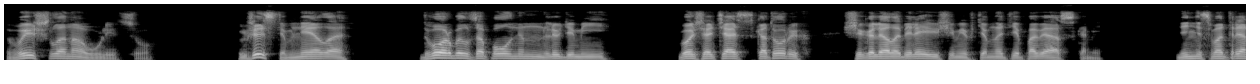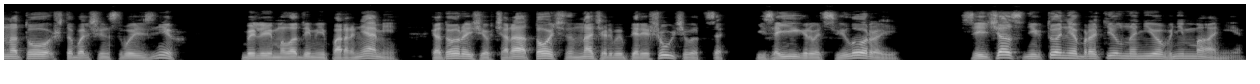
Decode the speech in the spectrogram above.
Вышла на улицу. Уже стемнело, двор был заполнен людьми, большая часть которых щеголяла белеющими в темноте повязками. И несмотря на то, что большинство из них были молодыми парнями, которые еще вчера точно начали бы перешучиваться и заигрывать с Вилорой, сейчас никто не обратил на нее внимания.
